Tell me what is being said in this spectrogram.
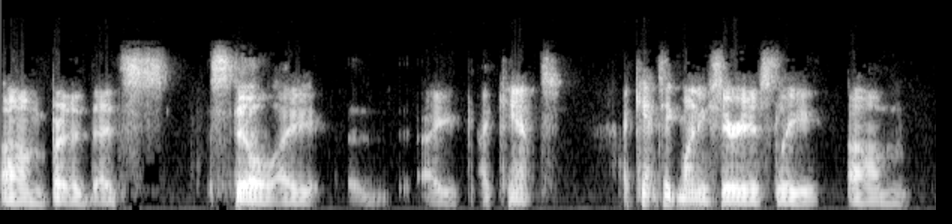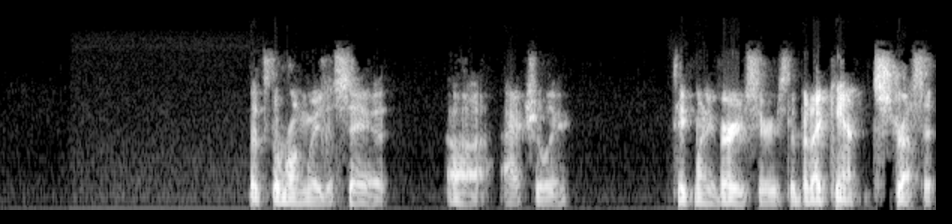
Um, but that's still I I I can't I can't take money seriously. Um, that's the wrong way to say it. Uh, actually, take money very seriously, but I can't stress it.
